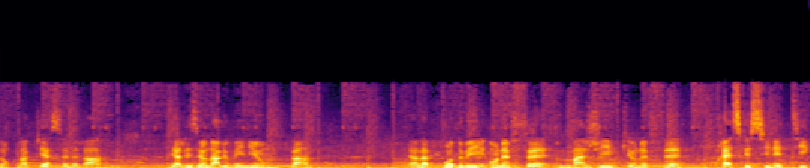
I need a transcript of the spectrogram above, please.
Donc la pièce, elle est là, réalisée en aluminium peint. Elle a produit un effet magique, un effet presque cinétique.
